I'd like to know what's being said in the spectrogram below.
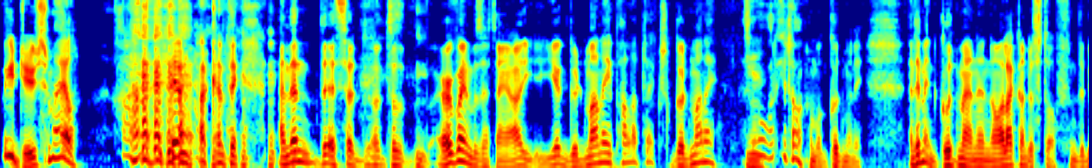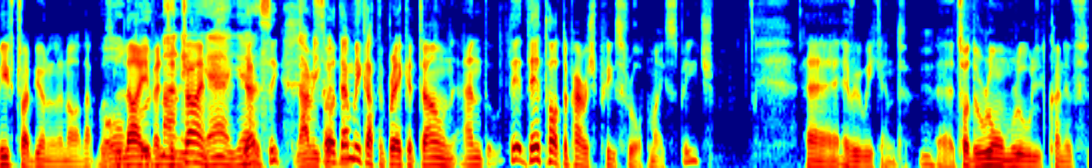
we do smile. yeah, I can think. And then they said, uh, so Ervine was saying, oh, you're good money politics, good money. I said, oh, what are you talking about, good money? And they meant good man and all that kind of stuff. And the Beef Tribunal and all that was Oh, live at the time. Yeah, yeah. see, Larry so then we got to break it down, and they, they thought the parish priest wrote my speech. Uh, every weekend, uh, so the Rome rule kind of Mm.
